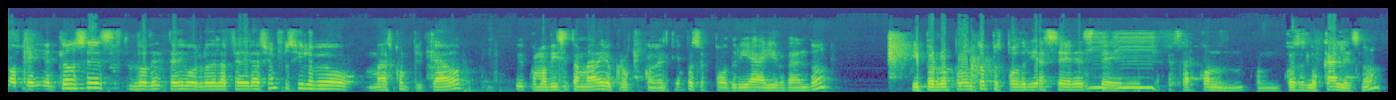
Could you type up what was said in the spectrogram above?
Ok, entonces, lo de, te digo, lo de la federación, pues sí lo veo más complicado. Como dice Tamara, yo creo que con el tiempo se podría ir dando. Y por lo pronto, pues podría ser este, empezar con, con cosas locales, ¿no?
